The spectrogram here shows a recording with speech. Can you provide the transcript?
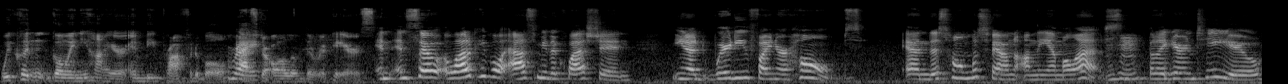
We couldn't go any higher and be profitable Right. after all of the repairs. And and so a lot of people ask me the question, you know, where do you find your homes? And this home was found on the MLS. Mhm. But I guarantee you,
